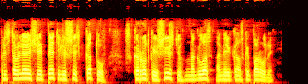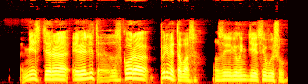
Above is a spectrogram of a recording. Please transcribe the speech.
представляющая пять или шесть котов с короткой шерстью на глаз американской породы. «Мистер Эвелит скоро примет вас», — заявил индеец и вышел.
